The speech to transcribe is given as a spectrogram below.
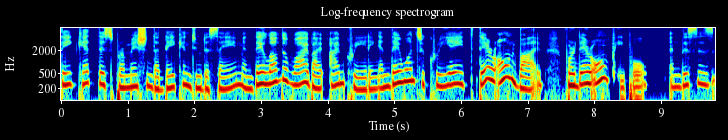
They get this permission that they can do the same and they love the vibe I, I'm creating and they want to create their own vibe for their own people. And this is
